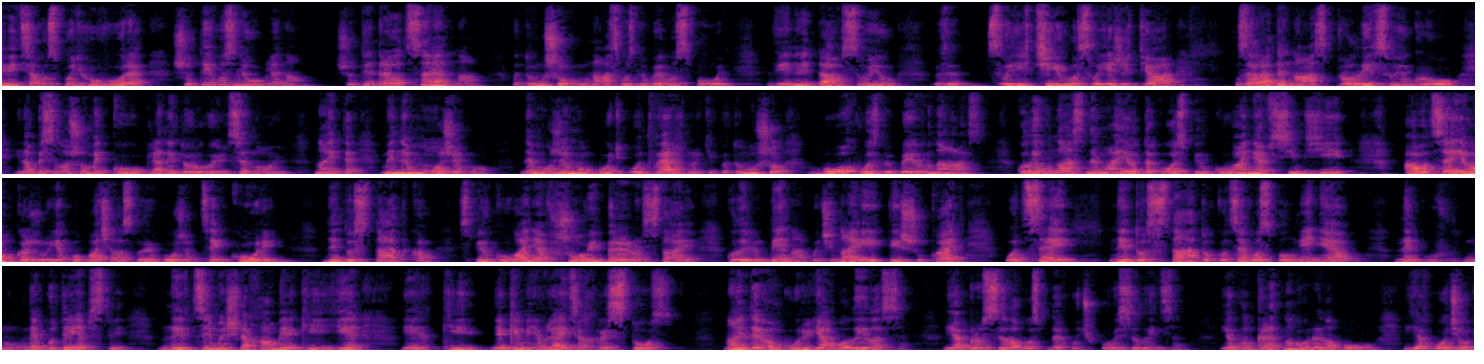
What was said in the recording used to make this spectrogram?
дивіться, Господь говорить, що ти возлюблена, що ти драгоценна, тому що в нас возлюбив Господь. Він віддав свою, своє тіло, своє життя заради нас, пролив свою кров. І написано, що ми купляні дорогою ціною. Знаєте, ми не можемо, не можемо бути отвергнуті, тому що Бог возлюбив нас. Коли у нас немає такого спілкування в сім'ї, а оце я вам кажу, я побачила Слові Божим, цей корінь недостатка спілкування, в що він переростає, коли людина починає йти шукати оцей недостаток, оце восполнення не, ну, непотребстві, не цими шляхами, які є, які, якими являється Христос. Знаєте, я вам говорю, я молилася, я просила Господа, я хочу повеселитися. Я конкретно говорила я хочу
